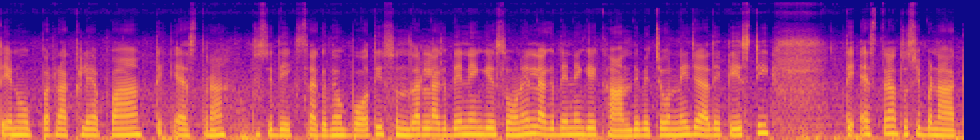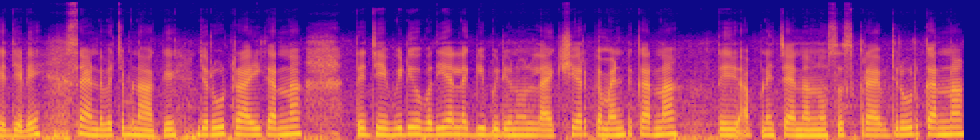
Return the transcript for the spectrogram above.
ਤੇ ਇਹਨੂੰ ਉੱਪਰ ਰੱਖ ਲਿਆ ਆਪਾਂ ਤੇ ਇਸ ਤਰ੍ਹਾਂ ਤੁਸੀਂ ਦੇਖ ਸਕਦੇ ਹੋ, ਬਹੁਤ ਹੀ ਸੁੰਦਰ ਲੱਗਦੇ ਨੇਗੇ, ਸੋਹਣੇ ਲੱਗਦੇ ਨੇਗੇ, ਖਾਣ ਦੇ ਵਿੱਚ ਉਨੇ ਜ਼ਿਆਦਾ ਟੇਸਟੀ ਤੇ ਇਸ ਤਰ੍ਹਾਂ ਤੁਸੀਂ ਬਣਾ ਕੇ ਜਿਹੜੇ ਸੈਂਡਵਿਚ ਬਣਾ ਕੇ ਜਰੂਰ ਟਰਾਈ ਕਰਨਾ ਤੇ ਜੇ ਵੀਡੀਓ ਵਧੀਆ ਲੱਗੀ ਵੀਡੀਓ ਨੂੰ ਲਾਈਕ ਸ਼ੇਅਰ ਕਮੈਂਟ ਕਰਨਾ ਤੇ ਆਪਣੇ ਚੈਨਲ ਨੂੰ ਸਬਸਕ੍ਰਾਈਬ ਜਰੂਰ ਕਰਨਾ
